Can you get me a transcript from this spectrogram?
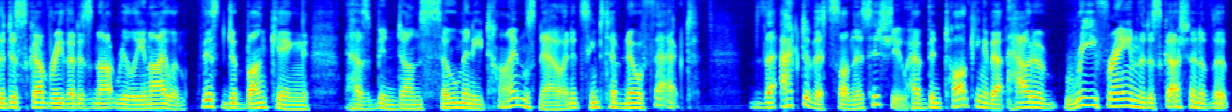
the discovery that it's not really an island. This debunking has been done so many times now, and it seems to have no effect the activists on this issue have been talking about how to reframe the discussion of the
